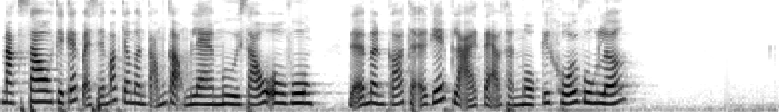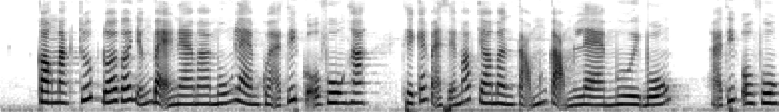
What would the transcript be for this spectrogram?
Mặt sau thì các bạn sẽ móc cho mình tổng cộng là 16 ô vuông để mình có thể ghép lại tạo thành một cái khối vuông lớn còn mặt trước đối với những bạn nào mà muốn làm họa tiết cổ vuông ha, thì các bạn sẽ móc cho mình tổng cộng là 14 họa tiết ô vuông.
